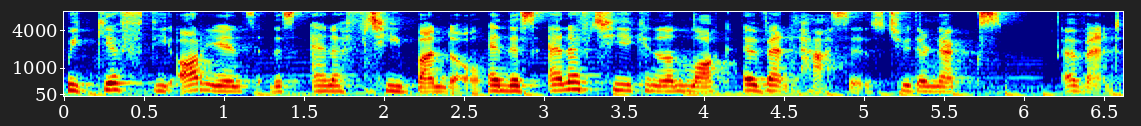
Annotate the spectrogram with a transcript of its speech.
we gift the audience this NFT bundle. And this NFT can unlock event passes to their next event.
